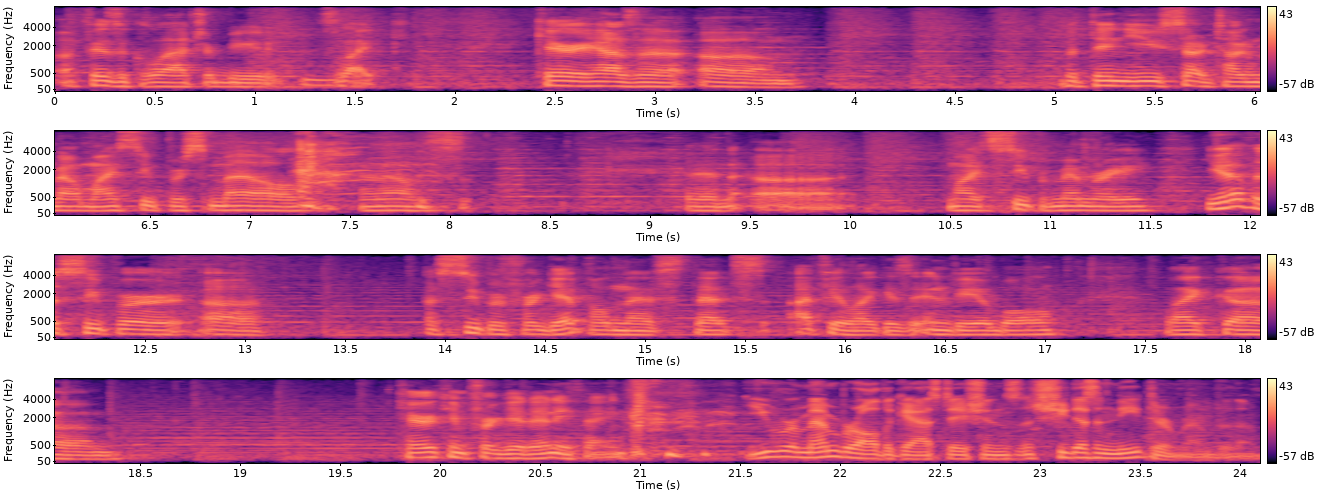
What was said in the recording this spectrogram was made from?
a physical attribute. It's like Cary has a. Um, but then you started talking about my super smell, and I was, and uh, my super memory. You have a super. Uh, a super forgetfulness that's I feel like is enviable. Like um Cary can forget anything. You remember all the gas stations, and she doesn't need to remember them.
